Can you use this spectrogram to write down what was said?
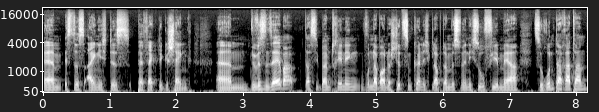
ähm, ist das eigentlich das perfekte Geschenk. Ähm, wir wissen selber, dass sie beim Training wunderbar unterstützen können. Ich glaube, da müssen wir nicht so viel mehr zu runterrattern.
